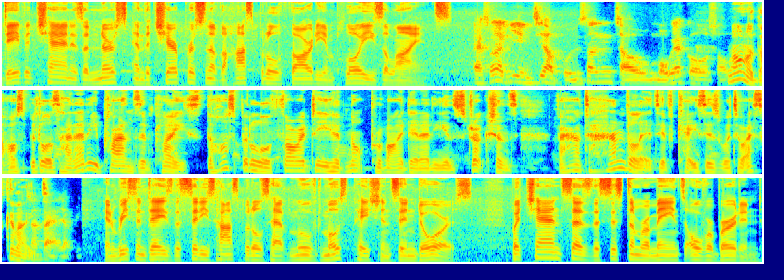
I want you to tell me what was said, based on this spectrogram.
David Chan is a nurse and the chairperson of the Hospital Authority Employees Alliance. None of the hospitals had any plans in place. The hospital authority had not provided any instructions for how to handle it if cases were to escalate. In recent days, the city's hospitals have moved most patients indoors. But Chan says the system remains overburdened.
